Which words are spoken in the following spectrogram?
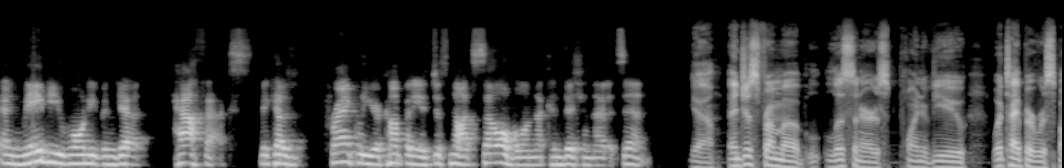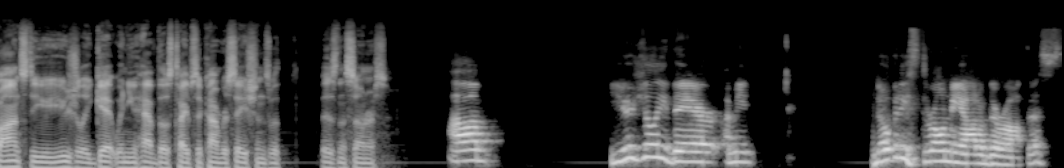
and maybe you won't even get half X because frankly your company is just not sellable in the condition that it's in. Yeah. And just from a listener's point of view, what type of response do you usually get when you have those types of conversations with business owners? Um, usually they're, I mean, nobody's thrown me out of their office.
